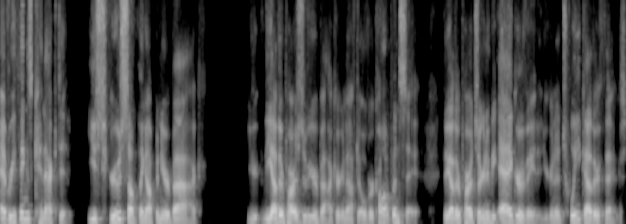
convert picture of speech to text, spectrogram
Everything's connected. You screw something up in your back, you, the other parts of your back are going to have to overcompensate. The other parts are going to be aggravated. You're going to tweak other things.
